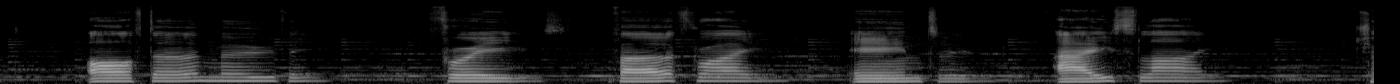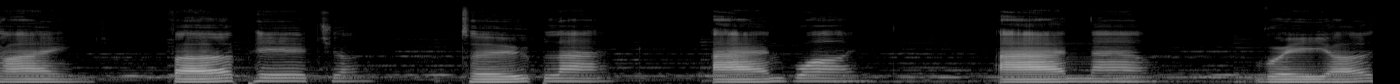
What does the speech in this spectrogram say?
of the movie, freeze the frame into a slide. Change the picture to black and white. And now reassociate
